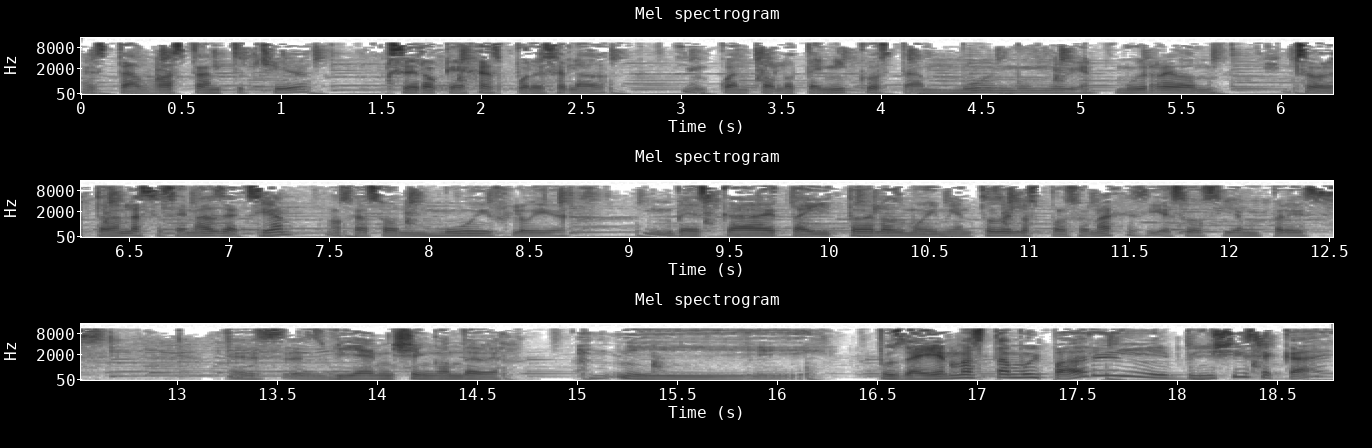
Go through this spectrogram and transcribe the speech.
está bastante chido. Cero quejas por ese lado. En cuanto a lo técnico está muy muy muy bien, muy redondo. Sobre todo en las escenas de acción, o sea, son muy fluidas. Ves cada detallito de los movimientos de los personajes y eso siempre es, es, es bien chingón de ver. Y pues de ahí en más está muy padre, el pinche se cae.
